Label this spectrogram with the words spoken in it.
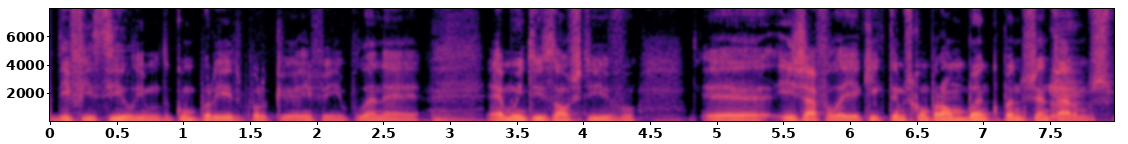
dificílimo de cumprir, porque, enfim, o plano é, é muito exaustivo. Uh, e já falei aqui que temos que comprar um banco para nos sentarmos.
